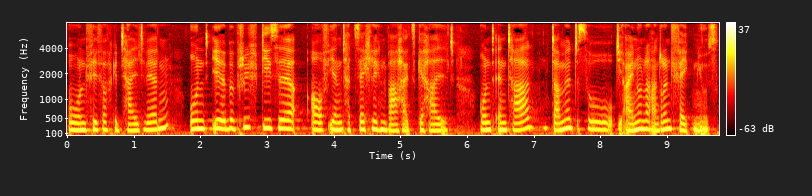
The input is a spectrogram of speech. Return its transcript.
und vielfach geteilt werden. Und ihr überprüft diese auf ihren tatsächlichen Wahrheitsgehalt und enttarnt damit so die ein oder anderen Fake News.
